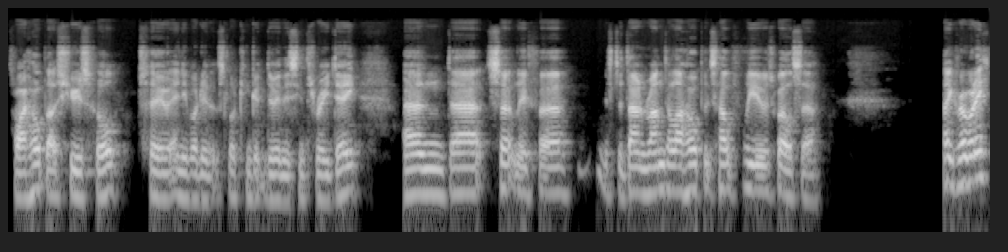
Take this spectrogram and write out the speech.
So I hope that's useful to anybody that's looking at doing this in 3D. And uh, certainly for Mr. Dan Randall, I hope it's helpful for you as well, sir. Thank you, everybody.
